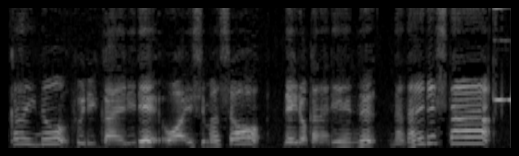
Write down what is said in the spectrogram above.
回の振り返りでお会いしましょう。音色カナディエンヌ七重でした。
